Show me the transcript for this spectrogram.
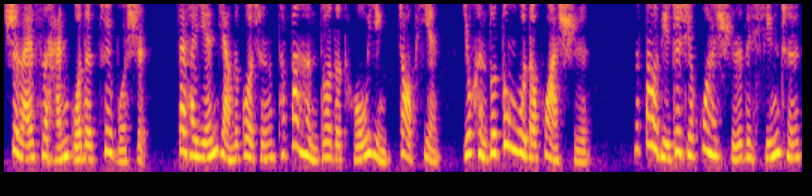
是来自韩国的崔博士，在他演讲的过程，他放很多的投影照片，有很多动物的化石。那到底这些化石的形成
